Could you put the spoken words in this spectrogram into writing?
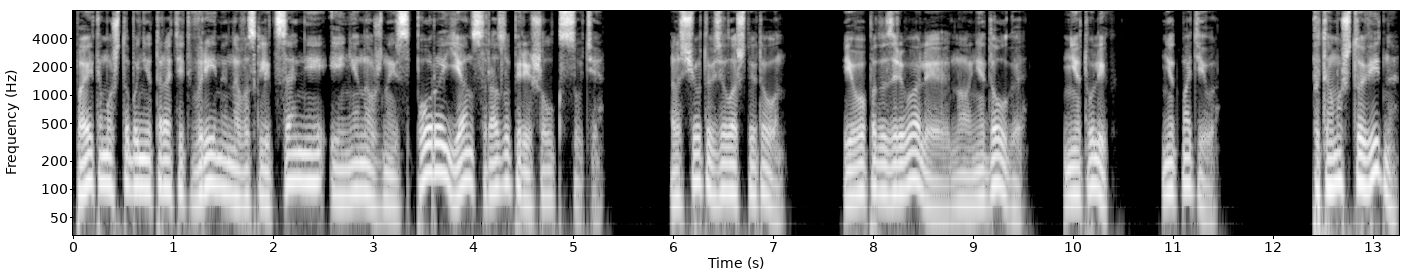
Поэтому, чтобы не тратить время на восклицания и ненужные споры, Ян сразу перешел к сути. А с чего ты взяла, что это он? Его подозревали, но недолго. Нет улик, нет мотива. Потому что видно.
